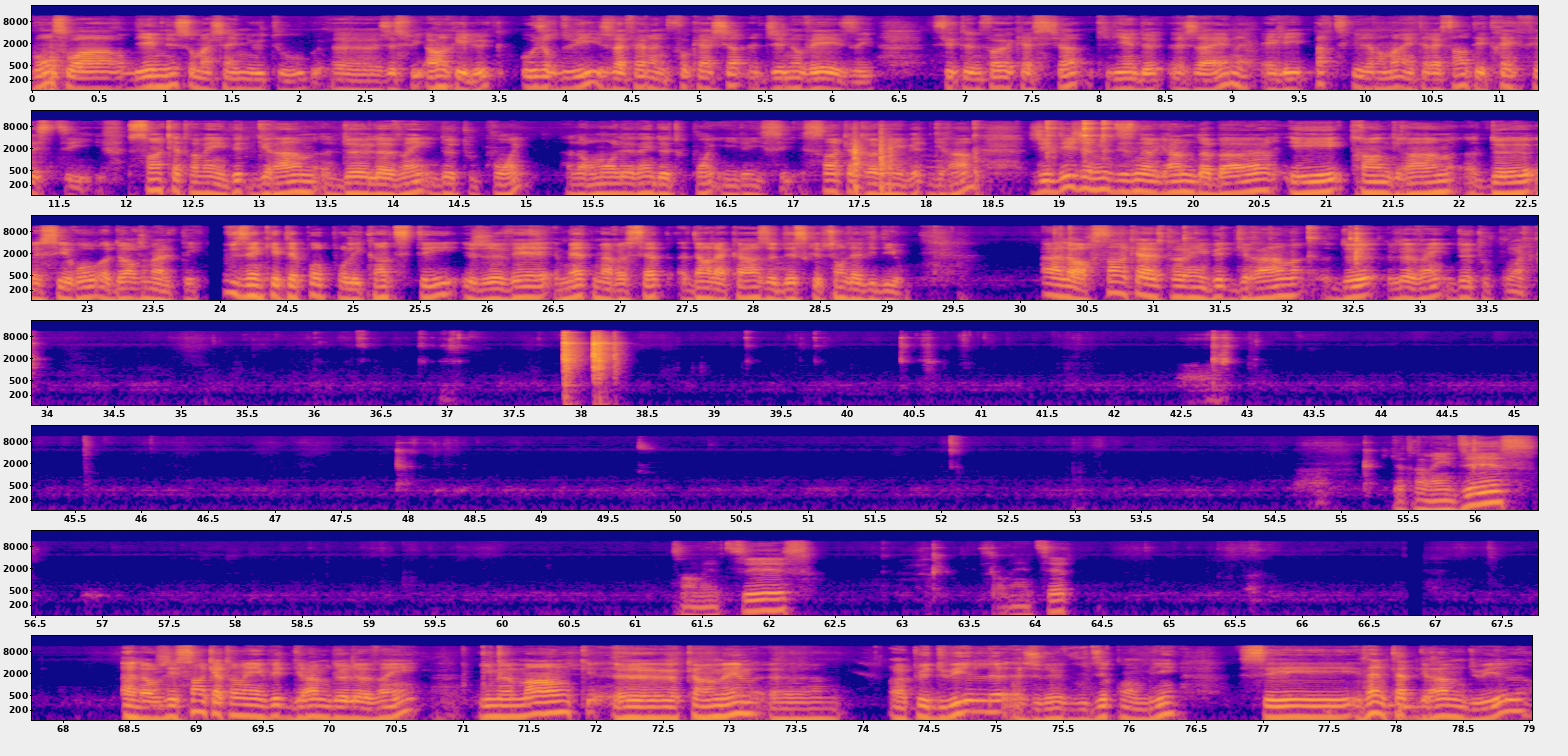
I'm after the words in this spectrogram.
Bonsoir, bienvenue sur ma chaîne YouTube. Euh, je suis Henri Luc. Aujourd'hui, je vais faire une focaccia genovese. C'est une focaccia qui vient de Gênes. Elle est particulièrement intéressante et très festive. 188 g de levain de tout point. Alors, mon levain de tout point, il est ici, 188 g. J'ai déjà mis 19 g de beurre et 30 g de sirop d'orge maltais. Ne vous inquiétez pas pour les quantités, je vais mettre ma recette dans la case de description de la vidéo. Alors, 188 g de levain de tout point. Quatre-vingt-dix. 126, 127. Alors, j'ai 188 grammes de levain. Il me manque euh, quand même euh, un peu d'huile. Je vais vous dire combien. C'est 24 grammes d'huile.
